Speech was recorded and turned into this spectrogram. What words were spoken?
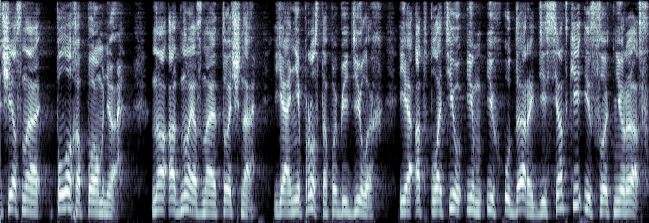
честно, плохо помню. Но одно я знаю точно. Я не просто победил их. Я отплатил им их удары десятки и сотни раз.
